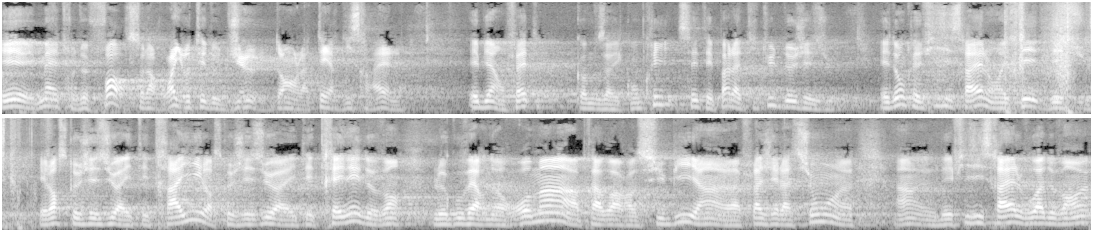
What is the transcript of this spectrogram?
et mettre de force la royauté de Dieu dans la terre d'Israël. Eh bien, en fait, comme vous avez compris, ce n'était pas l'attitude de Jésus. Et donc les fils d'Israël ont été déçus. Et lorsque Jésus a été trahi, lorsque Jésus a été traîné devant le gouverneur romain, après avoir subi hein, la flagellation, euh, hein, les fils d'Israël voient devant eux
